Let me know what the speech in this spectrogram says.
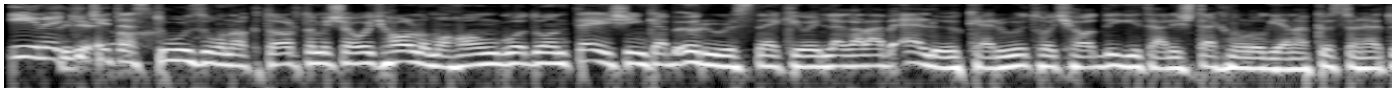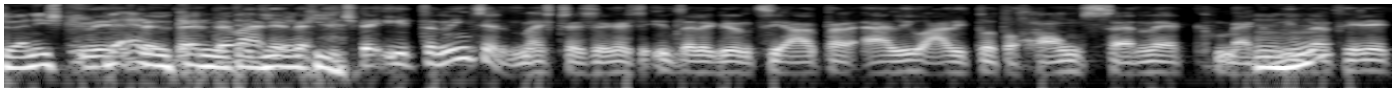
Én egy kicsit ezt túlzónak tartom, és ahogy hallom a hangodon, te is inkább örülsz neki, hogy legalább előkerült, hogyha a digitális technológiának köszönhetően is, de előkerült de, de, de, egy ilyen kincs. De, de itt nincsen mesterséges intelligencia által előállított a hangszerek, meg uh-huh. mindenféle hangvérék,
